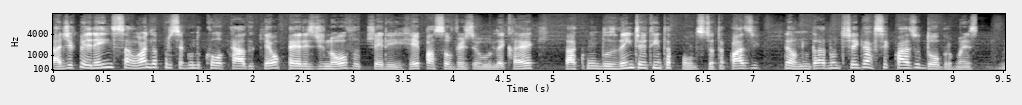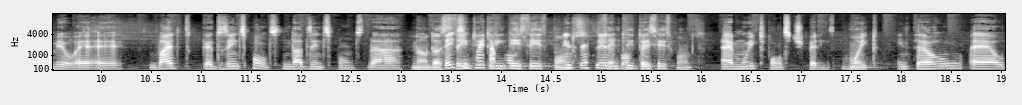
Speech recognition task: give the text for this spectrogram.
A diferença, olha pro segundo colocado, que é o Pérez de novo, que ele repassou o o Leclerc, tá com 280 pontos. Já tá quase. Não, não, dá, não chega a ser quase o dobro, mas, meu, é. é vai, é 200 pontos? Não dá 200 pontos, dá. Não, dá 150 136 pontos. 136 136 pontos. É muito pontos de diferença. Muito. Então, é o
